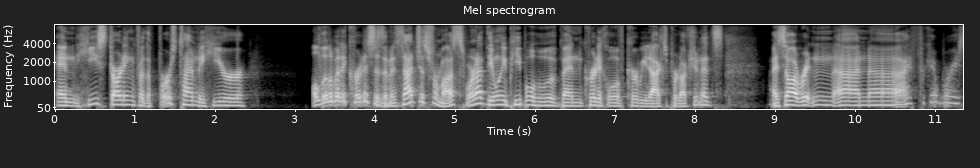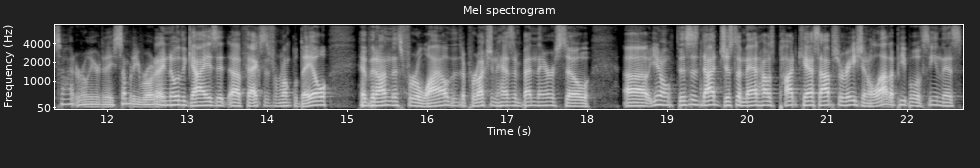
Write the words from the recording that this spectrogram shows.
and he's starting for the first time to hear a little bit of criticism. It's not just from us. We're not the only people who have been critical of Kirby Dach's production. It's I saw it written on, uh, I forget where I saw it earlier today. Somebody wrote it. I know the guys at uh, Faxes from Uncle Dale have been on this for a while, that the production hasn't been there. So, uh, you know, this is not just a Madhouse podcast observation. A lot of people have seen this,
